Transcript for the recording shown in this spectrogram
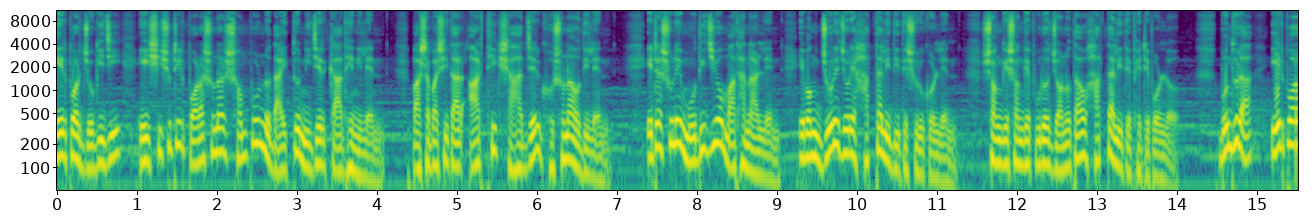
এরপর যোগীজি এই শিশুটির পড়াশোনার সম্পূর্ণ দায়িত্ব নিজের কাঁধে নিলেন, পাশাপাশি তার আর্থিক সাহায্যের ঘোষণাও দিলেন। এটা শুনে মোদিজিও মাথা নাড়লেন এবং জোরে জোরে হাততালি দিতে শুরু করলেন। সঙ্গে সঙ্গে পুরো জনতাও হাততালিতে ফেটে পড়ল। বন্ধুরা, এরপর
